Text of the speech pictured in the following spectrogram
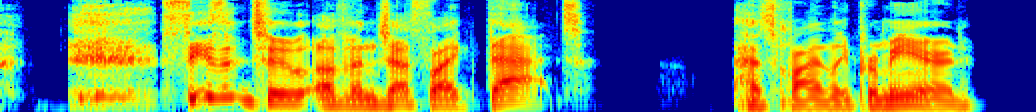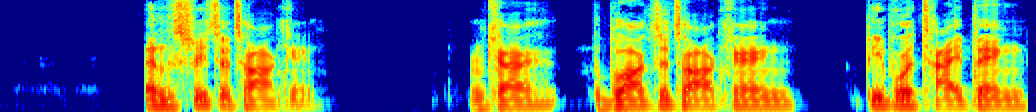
season two of And Just Like That has finally premiered, and the streets are talking. Okay? The blogs are talking, people are typing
